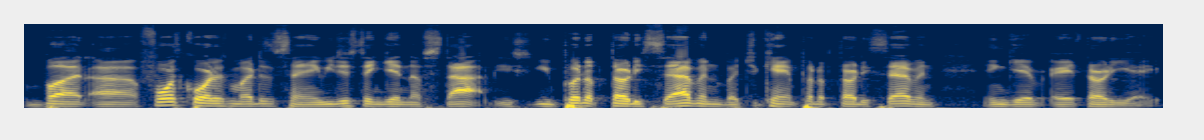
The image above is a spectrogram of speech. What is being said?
But uh, fourth quarter is much the same. You just didn't get enough stop. You, you put up 37, but you can't put up 37 and give a 38.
